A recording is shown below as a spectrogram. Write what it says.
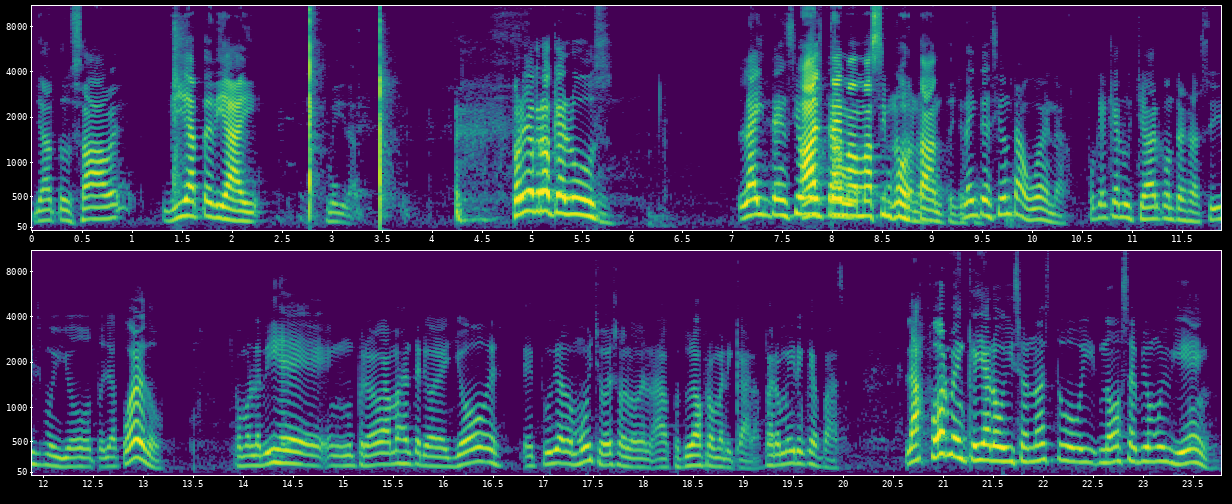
ya tú sabes. Guíate de ahí. Mira. Pero yo creo que Luz, la intención... Al tema más importante. la intención está buena, porque hay que luchar contra el racismo y yo estoy de acuerdo. Como le dije en un programas anteriores, yo he estudiado mucho eso, lo de la cultura afroamericana. Pero miren qué pasa. La forma en que ella lo hizo no estuvo, no se vio muy bien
